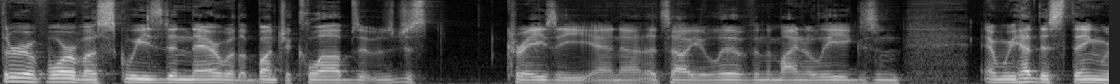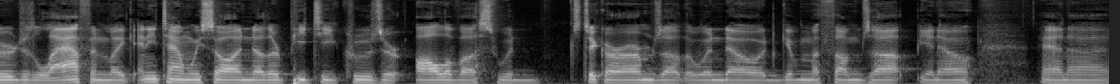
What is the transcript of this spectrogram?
three or four of us squeezed in there with a bunch of clubs. It was just crazy, and uh, that's how you live in the minor leagues. And and we had this thing. We were just laughing. Like anytime we saw another PT Cruiser, all of us would stick our arms out the window and give them a thumbs up, you know, and uh,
